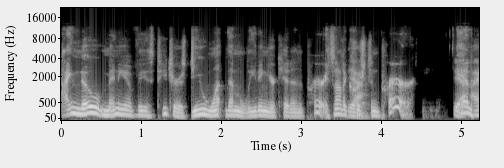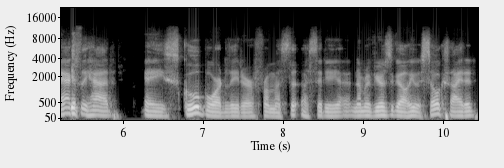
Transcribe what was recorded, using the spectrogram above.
I know many of these teachers. Do you want them leading your kid in prayer? It's not a yeah. Christian prayer. Yeah, and I actually if, had a school board leader from a, a, city a number of years ago. He was so excited.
